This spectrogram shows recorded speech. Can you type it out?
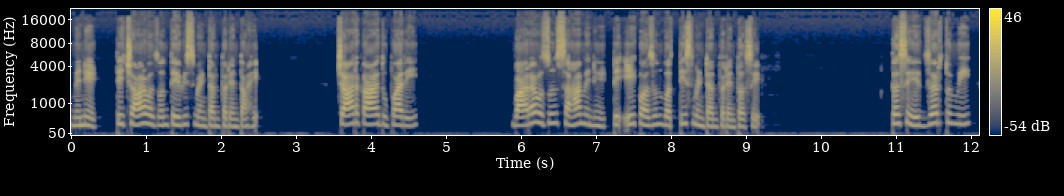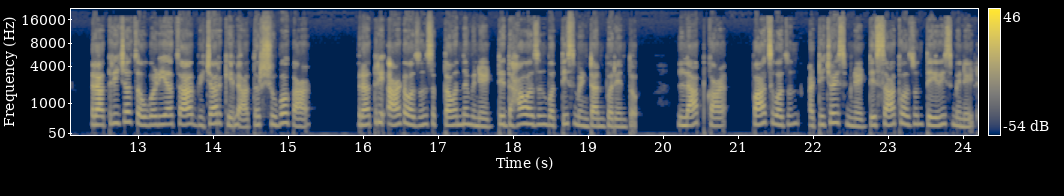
मिनिट ते चार वाजून तेवीस मिनिटांपर्यंत आहे. चार काळ दुपारी बारा वाजून सहा मिनिट ते एक वाजून बत्तीस मिनिटांपर्यंत असेल तसेच जर तुम्ही रात्रीच्या चौघडियाचा विचार केला तर शुभ काळ रात्री आठ वाजून सत्तावन्न मिनिट ते दहा वाजून बत्तीस मिनिटांपर्यंत. लाभ काळ पाच वाजून अठ्ठेचाळीस मिनिट ते सात वाजून तेवीस मिनिट.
